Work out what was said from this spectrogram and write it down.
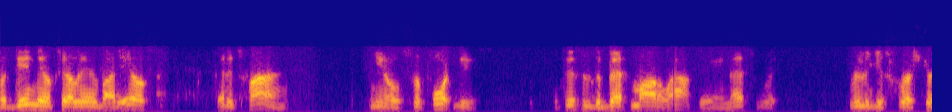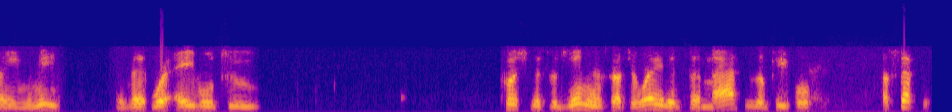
But then they'll tell everybody else that it's fine. You know, support this. This is the best model out there, and that's what really gets frustrating to me is that we're able to push this agenda in such a way that the masses of people accept it,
